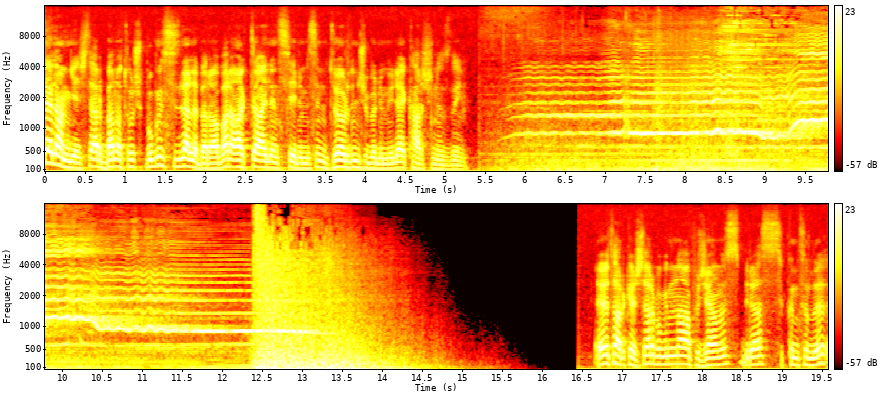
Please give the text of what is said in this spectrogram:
Selam gençler ben Atoş. Bugün sizlerle beraber Arctic Island serimizin dördüncü bölümüyle karşınızdayım. Evet arkadaşlar bugün ne yapacağımız biraz sıkıntılı.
